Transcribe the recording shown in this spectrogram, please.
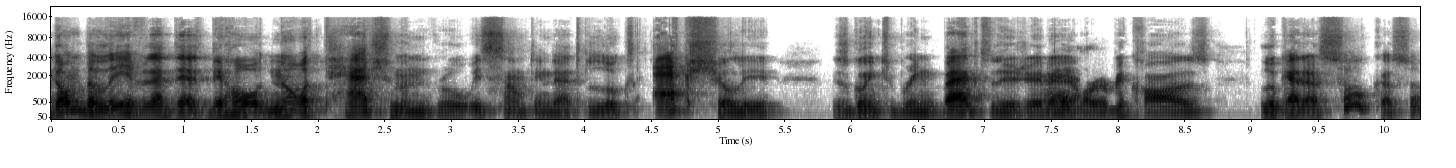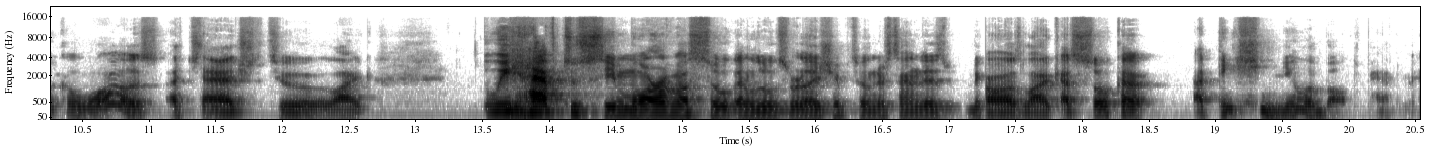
don't believe that the, the whole no attachment rule is something that Luke actually is going to bring back to the Jedi Right. Order because look at Ahsoka. Ahsoka was attached to like we have to see more of Ahsoka and Luke's relationship to understand this because like Ahsoka, I think she knew about Padme,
